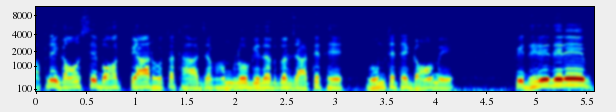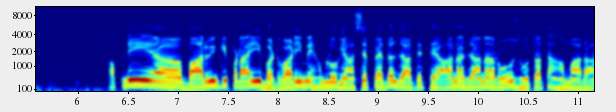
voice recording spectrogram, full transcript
अपने गाँव से बहुत प्यार होता था जब हम लोग इधर उधर जाते थे, घूमते थे गाँव में। फिर धीरे धीरे अपनी बारहवीं की पढ़ाई भटवाड़ी में हम लोग यहाँ से पैदल जाते थे आना जाना रोज़ होता था हमारा।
